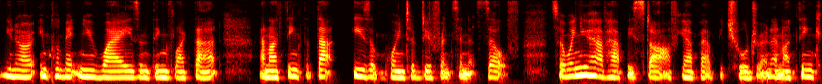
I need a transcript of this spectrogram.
you know implement new ways and things like that and i think that that is a point of difference in itself. So when you have happy staff you have happy children and i think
